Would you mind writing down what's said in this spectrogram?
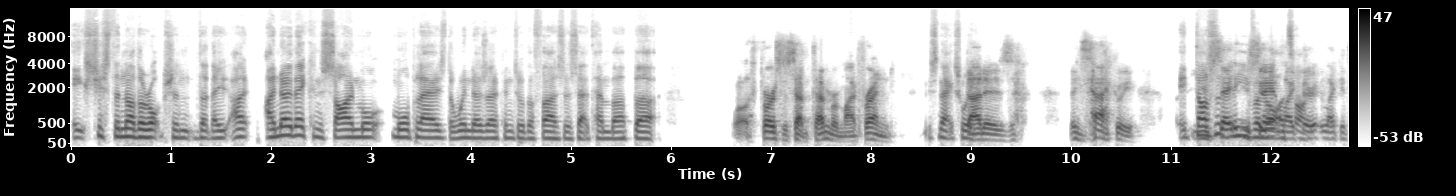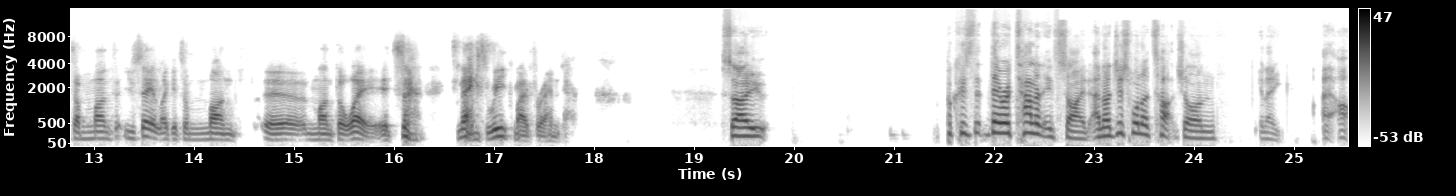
It's just another option that they. I, I know they can sign more more players. The window's open till the first of September, but Well, first of September, my friend. it's next week. That is exactly. It doesn't say, you leave a say lot it of like time. like it's a month. You say it like it's a month uh, month away. It's it's next week, my friend. So, because they're a talented side, and I just want to touch on, you know, I, I,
